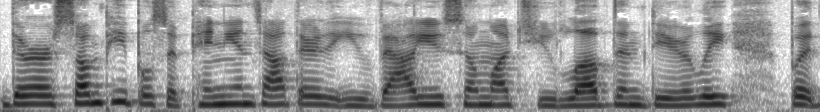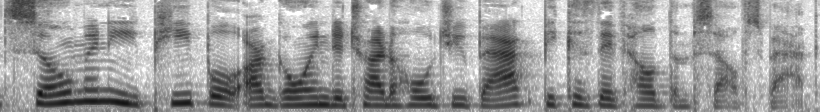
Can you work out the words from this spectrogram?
there are some people's opinions out there that you value so much, you love them dearly, but so many people are going to try to hold you back because they've held themselves back.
